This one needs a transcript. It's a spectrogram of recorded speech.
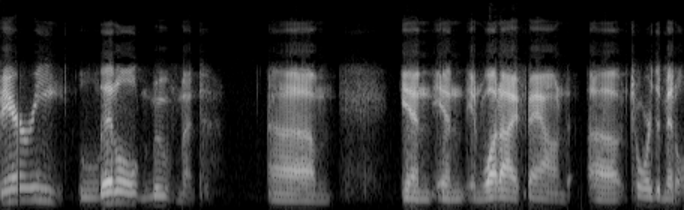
very little movement um, in in in what I found uh, toward the middle.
